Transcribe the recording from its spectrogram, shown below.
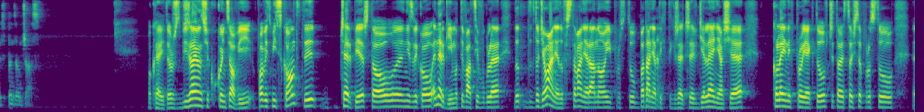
y, spędzam czas. Okej, okay, to już zbliżając się ku końcowi, powiedz mi skąd ty czerpiesz tą niezwykłą energię i motywację w ogóle do, do, do, działania, do wstawania rano i po prostu badania tych, tych rzeczy, dzielenia się, kolejnych projektów, czy to jest coś, co po prostu e,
